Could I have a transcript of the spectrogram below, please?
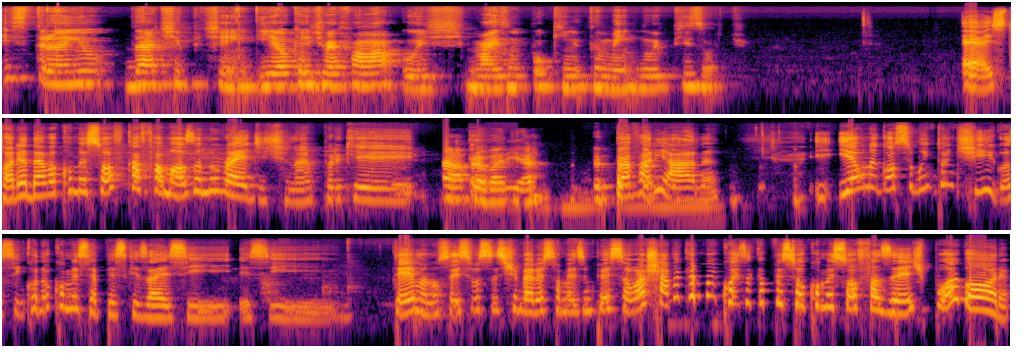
estranho da Tip Chain. E é o que a gente vai falar hoje, mais um pouquinho também no episódio. É, a história dela começou a ficar famosa no Reddit, né? Porque Ah, pra variar. Pra variar, né? E, e é um negócio muito antigo, assim, quando eu comecei a pesquisar esse, esse tema, não sei se vocês tiveram essa mesma impressão, eu achava que era uma coisa que a pessoa começou a fazer, tipo, agora.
